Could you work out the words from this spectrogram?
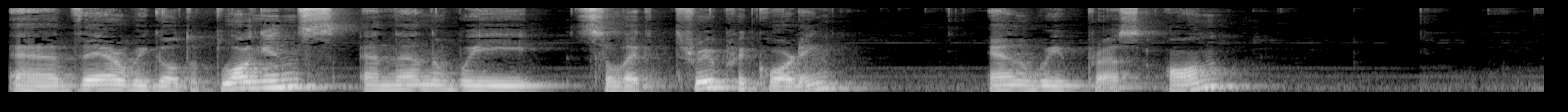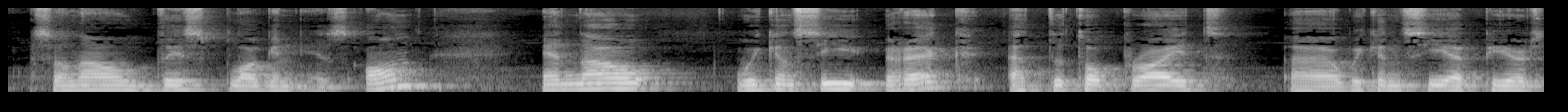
Uh, there we go to plugins and then we select trip recording and we press on. So now this plugin is on and now we can see rec at the top right. Uh, we can see appeared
